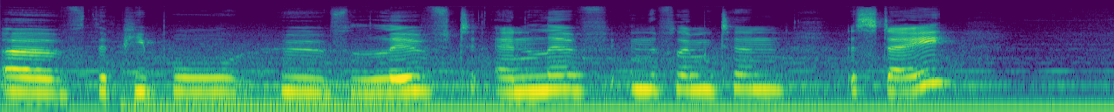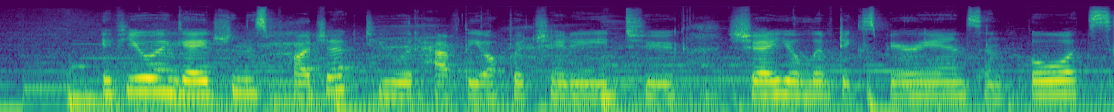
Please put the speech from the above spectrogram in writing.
of the people who've lived and live in the Flemington estate. If you were engaged in this project, you would have the opportunity to share your lived experience and thoughts,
